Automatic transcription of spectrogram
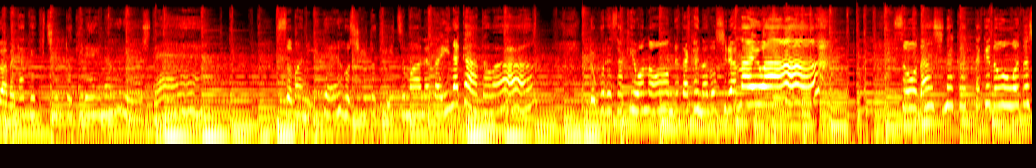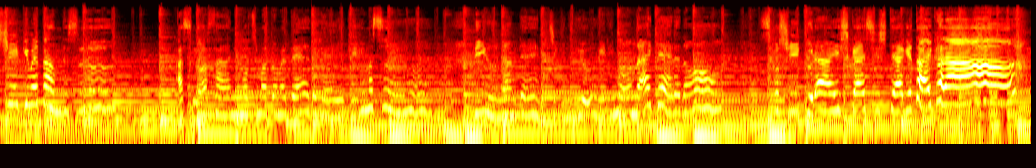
上辺だけきちんと綺麗なふりをしてそばにいてほしい時いつもあなたいなかったわ。どこで酒を飲んでたかなど知らないわ。相談しなかったけど私決めたんです。明日の朝荷物まとめて出て行きます。理由なんて律儀に言う義理もないけれど少しくらい仕返ししてあげたいから。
